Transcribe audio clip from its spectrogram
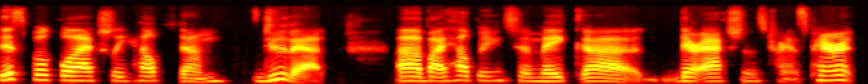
this book will actually help them do that uh, by helping to make uh, their actions transparent,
